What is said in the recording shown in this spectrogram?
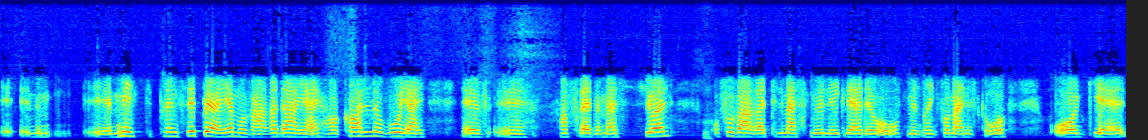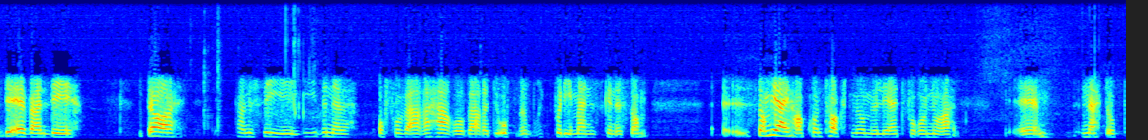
Mm. Eh, mitt prinsipp er at jeg må være der jeg har kall, og hvor jeg eh, eh, har fred med meg sjøl. Og få være til mest mulig glede og oppmuntring for mennesker. Og, det er veldig Da kan du si givende å få være her og være til oppmuntring for de menneskene som, som jeg har kontakt med og mulighet for å nå nettopp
